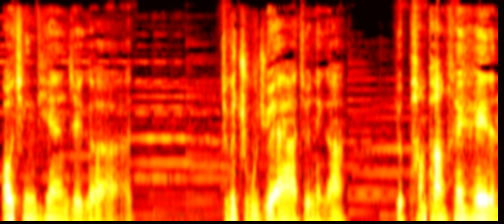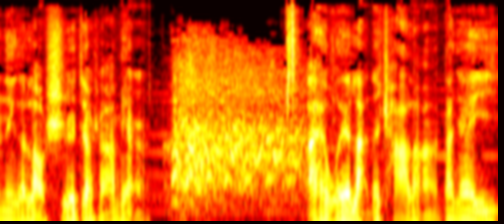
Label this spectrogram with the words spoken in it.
包青天这个这个主角啊，就那个就胖胖黑黑的那个老师叫啥名儿？哎，我也懒得查了啊，大家一。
